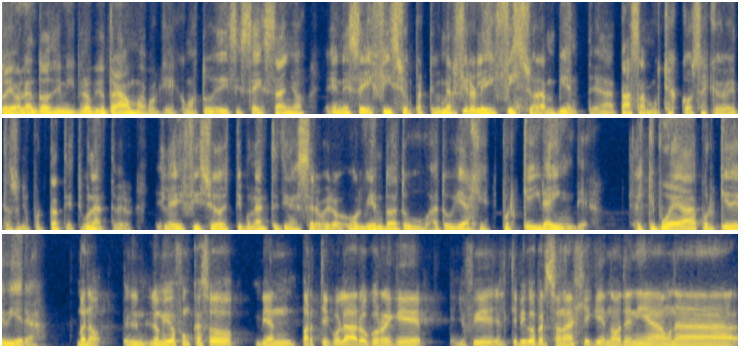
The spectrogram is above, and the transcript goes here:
estoy hablando de mi propio trauma, porque como estuve 16 años en ese edificio en particular, me refiero al edificio, al ambiente, ¿ah? pasan muchas cosas que obviamente son importantes y estimulantes, pero el edificio de estimulante tiene cero. Pero volviendo a tu, a tu viaje, ¿por qué ir a India? El que pueda, ¿por qué debiera? Bueno, lo mío fue un caso bien particular. Ocurre que yo fui el típico personaje que no tenía una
